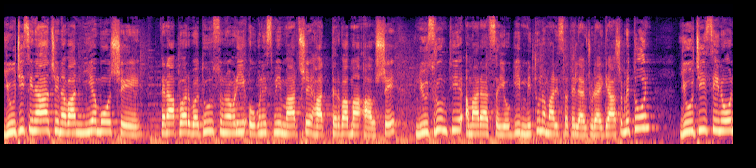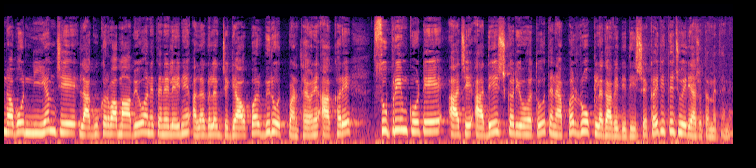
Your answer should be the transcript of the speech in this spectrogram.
યુજીસીના જે નવા નિયમો છે તેના પર વધુ સુનાવણી ઓગણીસમી માર્ચે હાથ ધરવામાં આવશે. ન્યૂઝરૂમથી અમારા સહયોગી મિથુન અમારી સાથે લાઈવ જોડાઈ ગયા છે. મિથુન, યુજીસીનો નવો નિયમ જે લાગુ કરવામાં આવ્યો અને તેને લઈને અલગ અલગ જગ્યાઓ પર વિરોધ પણ થયો અને આખરે સુપ્રીમ કોર્ટે આજે આદેશ કર્યો હતો તેના પર રોક લગાવી દીધી છે. કઈ રીતે જોઈ રહ્યા છો તમે તેને?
